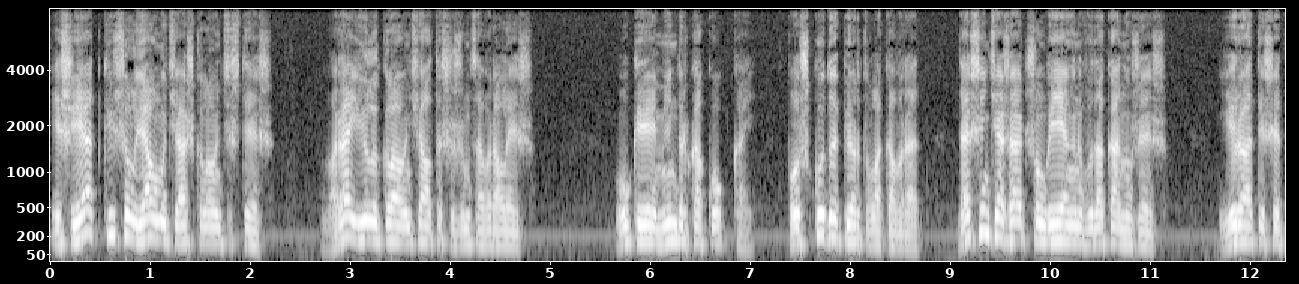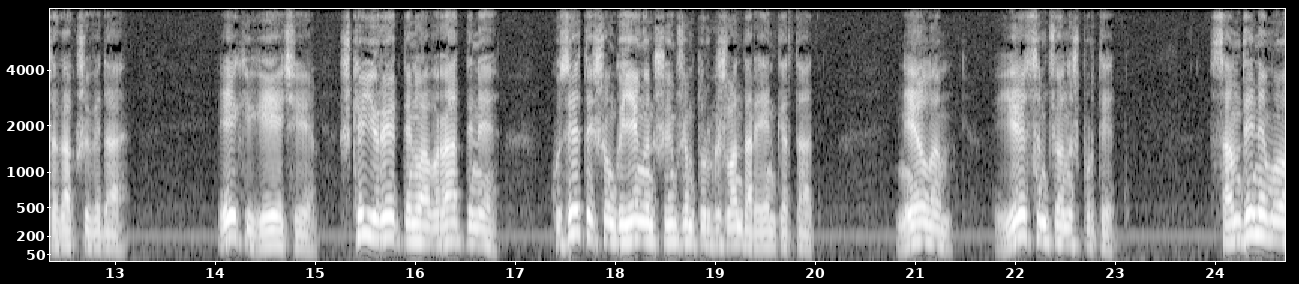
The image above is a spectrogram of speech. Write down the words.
эшеат кӱшыл ял мучашкыла ончыштеш. Вара ӱлыкыла ончалтышыжым савыралеш. Уке, мӱндыркак ок кай. Пошкудо пӧрт-влак авырат. Да шинчажат шоҥгыеҥын вудакан ужеш. Йӱрат эше тыгак шӱведа. Эх, игече, шке йӱрет ден лавырат дене кузе тый шоҥгыеҥын шӱмжым тургыжландарен кертат. Нелым, йӧсым чоныш пуртет. Сандене мо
